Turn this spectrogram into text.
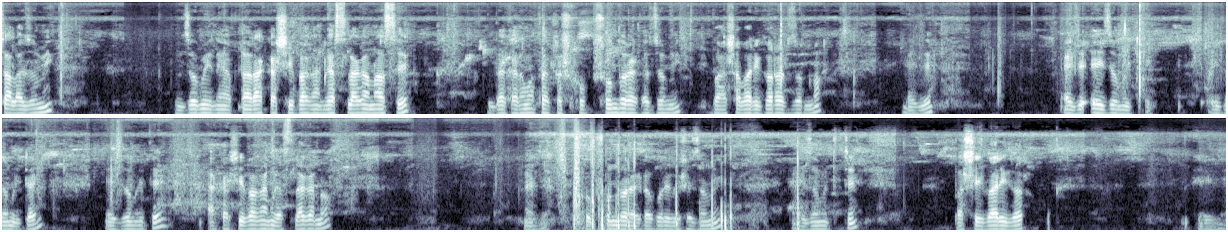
চালা জমি। জমিনে আপনার আকাশি বাগান গাছ লাগানো আছে। দেখার মতো একটা খুব সুন্দর একটা জমি বাসা বাড়ি করার জন্য। এই যে এই যে, এই জমিটাই এই জমিটাই, এই জমিতে আকাশি বাগান গাছ লাগানো। এই যে, খুব সুন্দর একটা পরিবেশের জমি। এই জমিটিতে পাশেই বাড়িঘর। এই যে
